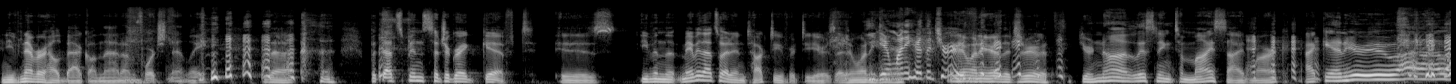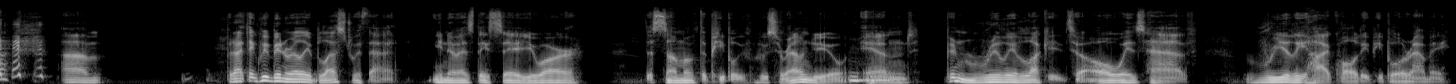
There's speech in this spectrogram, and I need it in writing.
and you've never held back on that, unfortunately. the, but that's been such a great gift is even the maybe that's why I didn't talk to you for two years. I didn't want to You didn't hear, want to hear the truth. I didn't want to hear the truth. You're not listening to my side, Mark. I can't hear you. Ah. Um, but I think we've been really blessed with that. You know, as they say, you are the sum of the people who surround you, and been really lucky to always have really high quality people around me.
